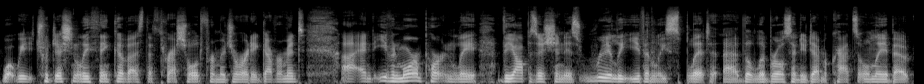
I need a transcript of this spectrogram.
what we traditionally think of as the threshold for majority government. Uh, and even more importantly, the opposition is really evenly split. Uh, the Liberals and New Democrats only about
